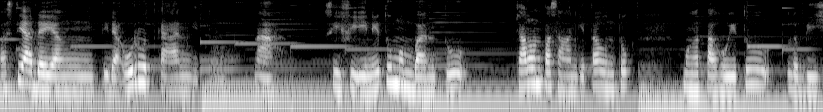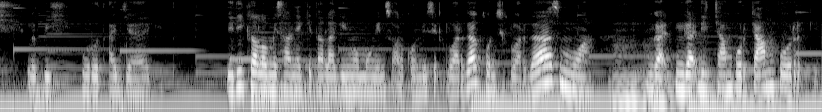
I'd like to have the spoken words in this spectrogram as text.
pasti ada yang tidak urut kan gitu. Nah, CV ini tuh membantu calon pasangan kita untuk mengetahui itu lebih lebih urut aja gitu. Jadi kalau misalnya kita lagi ngomongin soal kondisi keluarga, kondisi keluarga semua, hmm. nggak nggak dicampur-campur gitu.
